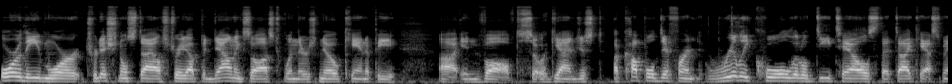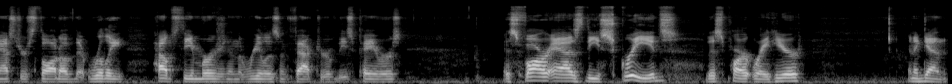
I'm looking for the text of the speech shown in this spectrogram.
or the more traditional style straight up and down exhaust when there's no canopy uh, involved. So again, just a couple different really cool little details that Diecast Masters thought of that really helps the immersion and the realism factor of these pavers. As far as the screeds, this part right here, and again,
